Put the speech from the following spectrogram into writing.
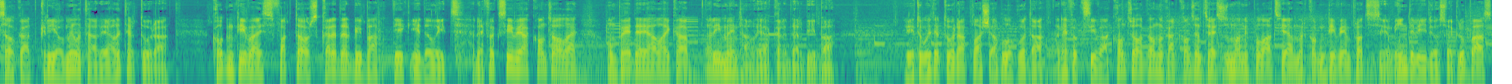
Savukārt, Krievijas militārajā literatūrā Kognitīvais faktors kara darbībā tiek iedalīts refleksīvajā kontrolē un pēdējā laikā arī mentālajā kara darbībā. Rietumu literatūrā plaši aplūkotā refleksīvā kontrole galvenokārt koncentrējas uz manipulācijām ar kognitīviem procesiem individuos vai grupās,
